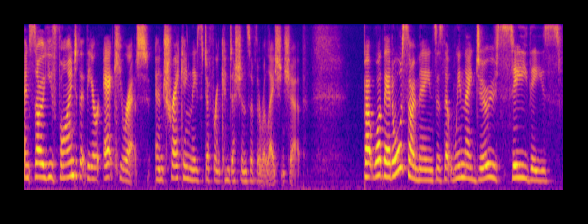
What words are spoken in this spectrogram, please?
and so you find that they're accurate in tracking these different conditions of the relationship. But what that also means is that when they do see these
